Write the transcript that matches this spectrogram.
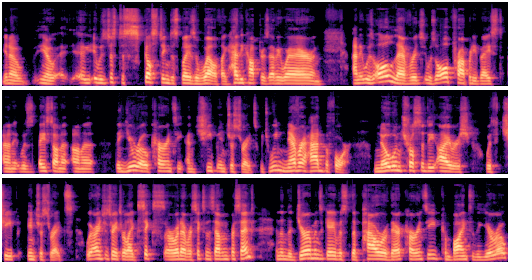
you know you know it, it, was just disgusting displays of wealth like helicopters everywhere and and it was all leveraged it was all property based and it was based on a on a the euro currency and cheap interest rates which we never had before. No one trusted the irish with cheap interest rates where interest rates were like six or whatever six and seven percent and then the germans gave us the power of their currency combined to the euro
